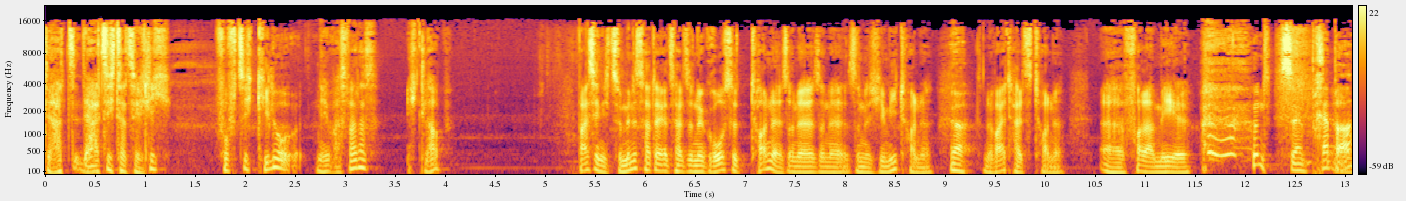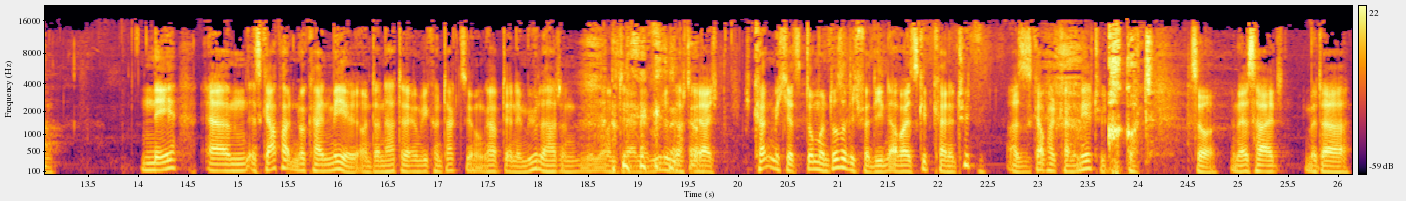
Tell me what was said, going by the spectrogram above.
Der hat, der hat sich tatsächlich 50 Kilo, nee, was war das? Ich glaube, weiß ich nicht, zumindest hat er jetzt halt so eine große Tonne, so eine, so eine, so eine Chemietonne, Ja. so eine Weithalstonne, äh, voller Mehl. Und Ist der ein Prepper? Nee, ähm, es gab halt nur kein Mehl und dann hat er irgendwie Kontakt zu jemandem gehabt, der eine Mühle hat und, und der in der Mühle sagte, ja, ich, ich könnte mich jetzt dumm und dusselig verdienen, aber es gibt keine Tüten. Also es gab halt keine Mehltüten. Ach Gott. So, und er ist halt mit der,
